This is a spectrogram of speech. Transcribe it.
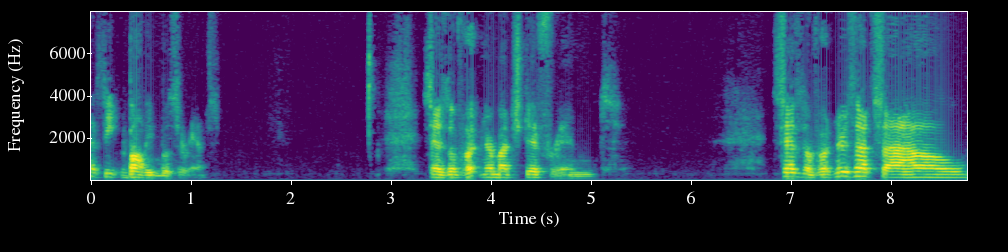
That's the Bali Musar answer. Says of Hutner much different. Says of Hutner Zatzal.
